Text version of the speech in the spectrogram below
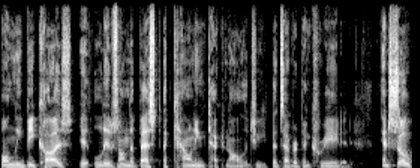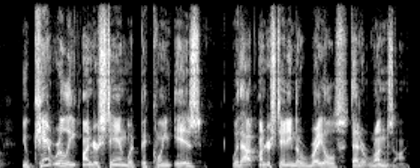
only because it lives on the best accounting technology that's ever been created. And so you can't really understand what Bitcoin is without understanding the rails that it runs on.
